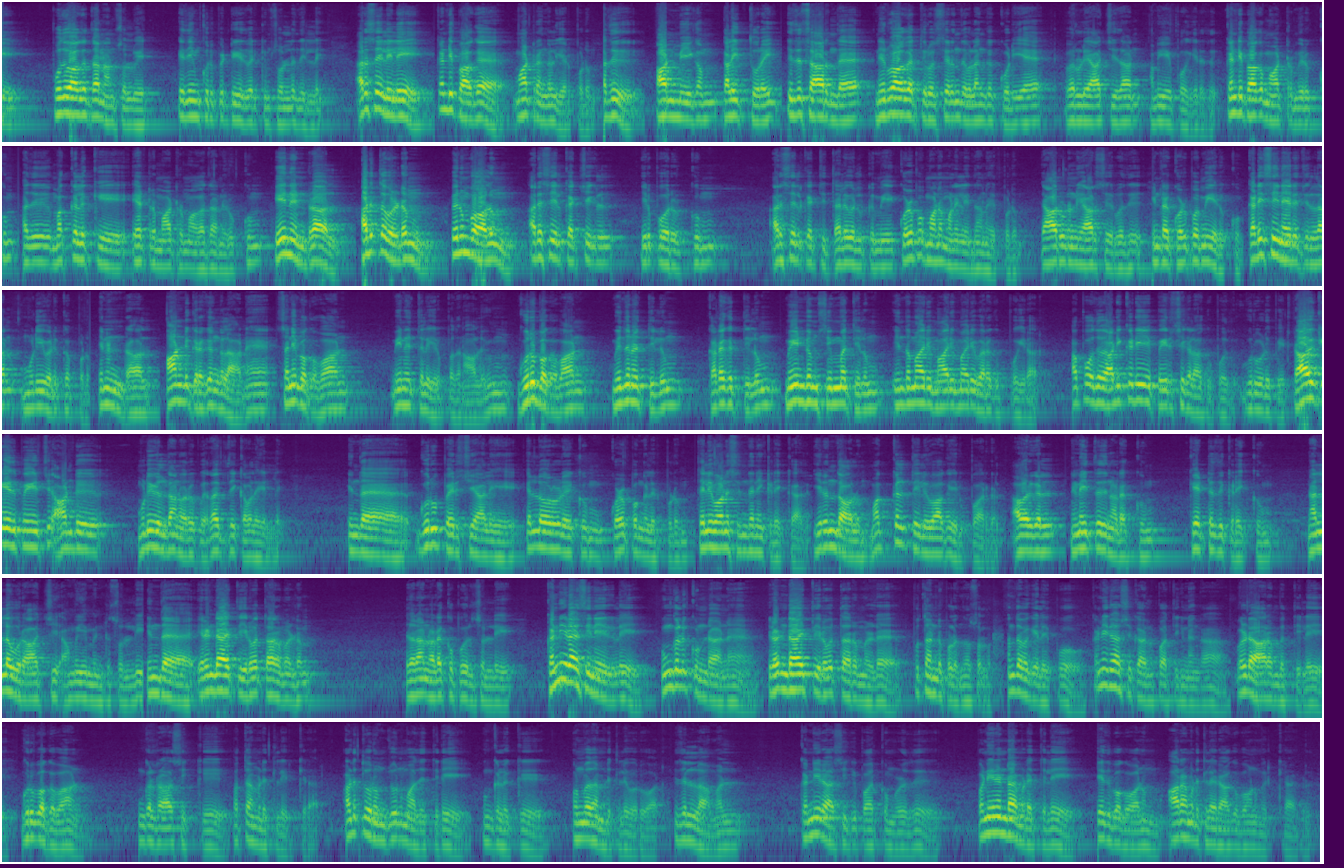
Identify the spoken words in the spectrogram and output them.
பொதுவாகத்தான் நான் சொல்வேன். எதையும் குறிப்பிட்டு இது வரைக்கும் சொல்லதில்லை. அரசியலிலே கண்டிப்பாக மாற்றங்கள் ஏற்படும். அது ஆன்மீகம் கலைத்துறை இது சார்ந்த நிர்வாகத்தில் சிறந்து விளங்கக்கூடிய அவருடைய ஆட்சி தான் அமையப் போகிறது. கண்டிப்பாக மாற்றம் இருக்கும். அது மக்களுக்கு ஏற்ற மாற்றமாக தான் இருக்கும். ஏனென்றால் அடுத்த வருடம் பெரும்பாலும் அரசியல் கட்சிகள் இருப்பவருக்கும் அரசியல் கட்சி தலைவர்களுக்குமே குழப்பமான மனநிலை தான் ஏற்படும். யாருடன் யார் சேர்வது என்ற குழப்பமே இருக்கும். கடைசி நேரத்தில் தான் முடிவெடுக்கப்படும் ஏனென்றால் ஆண்டு கிரகங்களான சனி பகவான் மீனத்தில் இருப்பதனாலும் குரு பகவான் மிதனத்திலும் கடகத்திலும் மீண்டும் சிம்மத்திலும் இந்த மாதிரி மாறி மாறி வரப் போகிறார். அப்போது அடிக்கடி பயிற்சிகளாக போகுது. குருவோட பயிற்சி. ராகுகேது பயிற்சி ஆண்டு முடிவில் தான் வரப்போகுது அதை பற்றி கவலை இல்லை. இந்த குரு பயிற்சியாலே எல்லோருடையும் குழப்பங்கள் ஏற்படும். தெளிவான சிந்தனை கிடைக்காது. இருந்தாலும் மக்கள் தெளிவாக இருப்பார்கள். அவர்கள் நினைத்தது நடக்கும் கேட்டது கிடைக்கும். நல்ல ஒரு ஆட்சி அமையும் என்று சொல்லி இந்த இரண்டாயிரத்தி இருபத்தாறு வருடம் இதெல்லாம் நடக்க போகுது சொல்லி கன்னிராசி நேயர்களே உங்களுக்கு உண்டான இரண்டாயிரத்தி இருபத்தாறு வருட புத்தாண்டு பலன் தான் சொல்லணும். அந்த வகையில் இப்போது கன்னிராசிக்காரன் பார்த்தீங்கன்னாங்க வருட ஆரம்பத்திலே குரு பகவான் உங்கள் ராசிக்கு பத்தாம் இடத்தில் இருக்கிறார். அடுத்து வரும் ஜூன் மாதத்திலே உங்களுக்கு ஒன்பதாம் இடத்திலே வருவார். இது இல்லாமல் கன்னிராசிக்கு பார்க்கும் பொழுது பன்னிரெண்டாம் இடத்திலே கேது பகவானும் ஆறாம் இடத்திலே ராகு பகவானும் இருக்கிறார்கள்.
